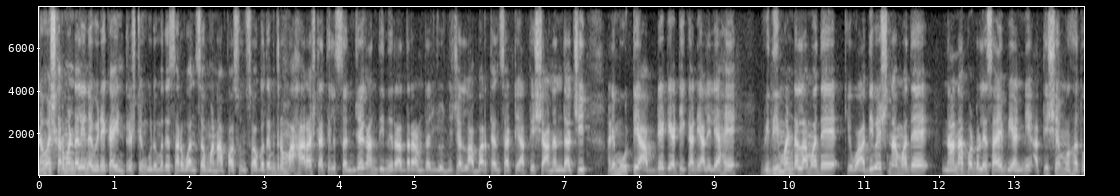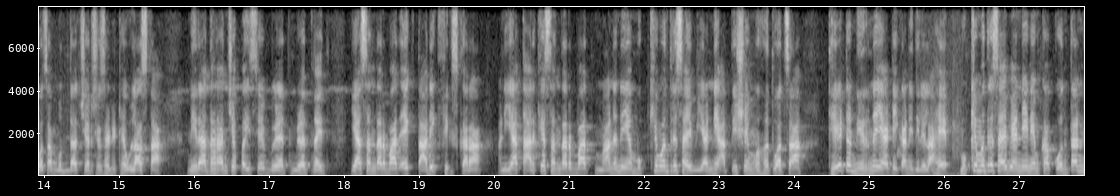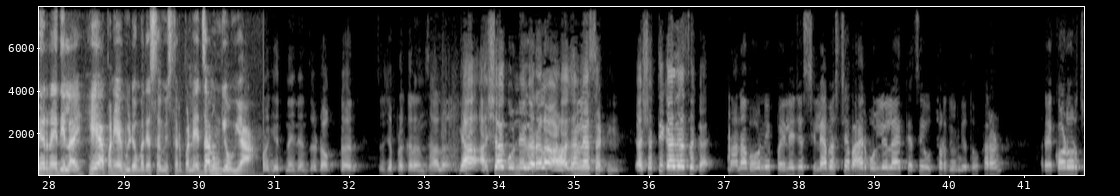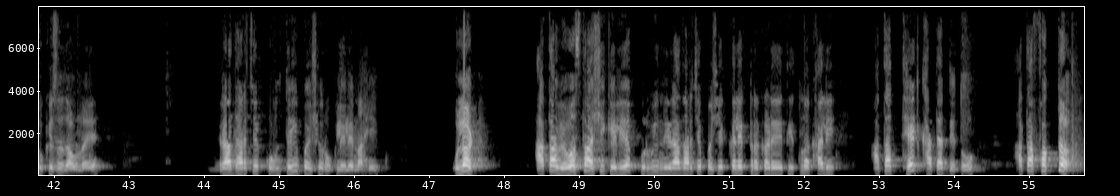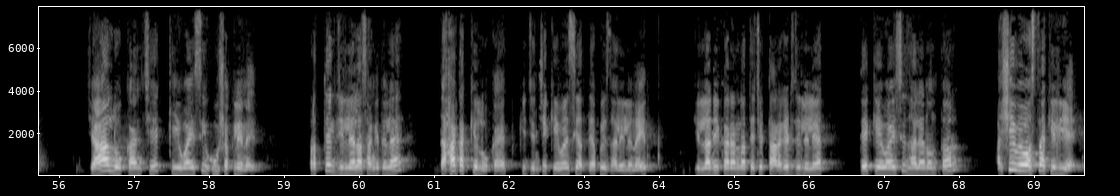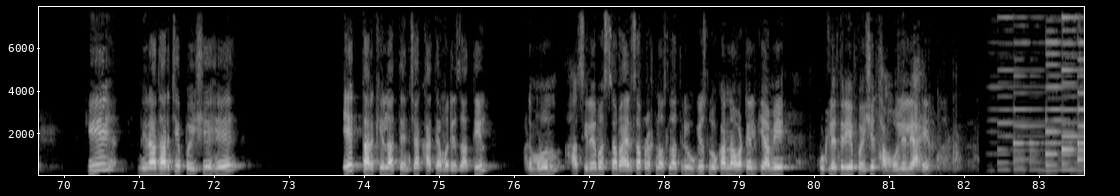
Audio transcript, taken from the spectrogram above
नमस्कार मंडळी नवीन एका इंटरेस्टिंग व्हिडिओमध्ये सर्वांचं मनापासून स्वागत आहे. मित्र महाराष्ट्रातील संजय गांधी निराधार अनुदान योजनेच्या लाभार्थ्यांसाठी अतिशय आनंदाची आणि मोठी अपडेट या ठिकाणी आलेली आहे. विधिमंडळामध्ये किंवा अधिवेशनामध्ये नाना पटोले साहेब यांनी अतिशय महत्त्वाचा मुद्दा चर्चेसाठी ठेवला असता निराधारांचे पैसे वेळेत मिळत नाहीत. या संदर्भात एक तारीख फिक्स करा आणि या तारखेसंदर्भात माननीय मुख्यमंत्री साहेब यांनी अतिशय महत्त्वाचा थेट निर्णय या ठिकाणी दिलेला आहे. मुख्यमंत्री साहेब यांनी नेमका कोणता निर्णय दिलाय हे आपण या व्हिडिओमध्ये सविस्तरपणे जाणून घेऊया. घेत नाही त्यांचं? डॉक्टरचं जे प्रकरण झालं या अशा गुन्हेगाराला आळा घालण्यासाठी या शक्ती कायद्याचं काय? नाना भाऊंनी पहिले जे सिलेबसच्या बाहेर बोललेलं आहे त्याचे उत्तर देऊन देतो कारण रेकॉर्डवर चुकीचं जाऊ नये. निराधारचे कोणतेही पैसे रोखलेले नाहीत उलट आता व्यवस्था अशी केली आहे पूर्वी निराधारचे पैसे कलेक्टरकडे तिथनं खाली आता थेट खात्यात देतो. आता फक्त ज्या लोकांचे के वाय सी होऊ शकले नाहीत. प्रत्येक जिल्ह्याला सांगितलेलं आहे दहा टक्के लोक आहेत की ज्यांचे के वाय सी अद्यापही झालेले नाहीत. जिल्हाधिकाऱ्यांना त्याचे टार्गेट दिलेले आहेत. ते के वाय सी झाल्यानंतर अशी व्यवस्था केली आहे की निराधारचे पैसे हे एक तारखेला त्यांच्या खात्यामध्ये जातील. आणि म्हणून हा सिलेबसचा बाहेरचा प्रश्न असला तरी उगीच लोकांना वाटेल की आम्ही कुठले तरी हे पैसे थांबवलेले आहेत. you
